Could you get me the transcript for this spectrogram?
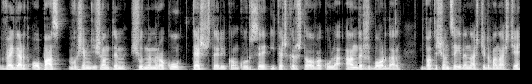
Wegard Opas w 87 roku też 4 konkursy i też kryształowa kula. Anders Bordal 2011-12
